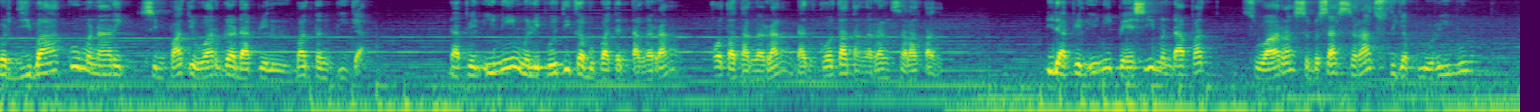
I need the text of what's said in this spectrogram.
berjibaku menarik simpati warga Dapil Banten 3. Dapil ini meliputi Kabupaten Tangerang, Kota Tangerang, dan Kota Tangerang Selatan. Di dapil ini PSI mendapat suara sebesar 130.010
